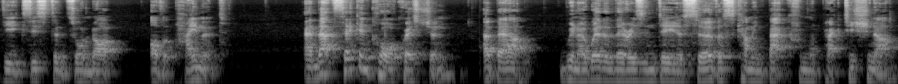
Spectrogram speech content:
the existence or not of a payment. And that second core question about you know whether there is indeed a service coming back from the practitioner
